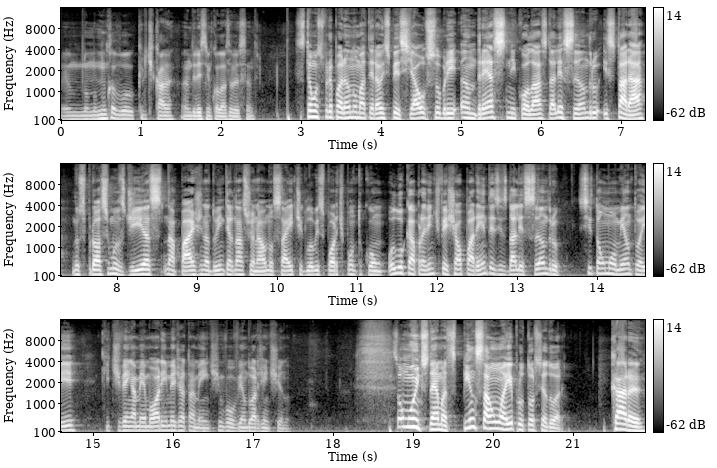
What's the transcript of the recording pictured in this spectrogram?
eu nunca vou criticar Andrés Nicolás Alessandro. Estamos preparando um material especial sobre Andrés Nicolás D'Alessandro. Estará nos próximos dias na página do Internacional no site globesport.com. Ô Luca, pra gente fechar o parênteses da Alessandro, cita um momento aí que te vem à memória imediatamente envolvendo o argentino. São muitos, né? Mas pensa um aí pro torcedor. Cara,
